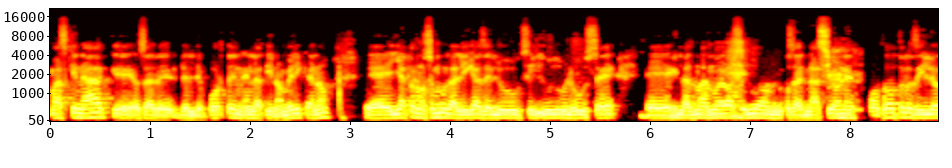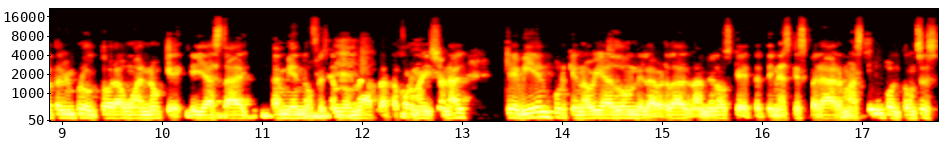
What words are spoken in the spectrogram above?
más que nada, que, o sea, del deporte en, Latinoamérica, ¿no? Eh, ya conocemos las ligas de Lux y UWC, eh, las más nuevas siendo, o sea, Naciones, nosotros y luego también productora One, ¿no? Que, que ya está también ofreciendo una plataforma adicional qué bien, porque no había dónde, la verdad, al menos que te tenías que esperar más tiempo. Entonces,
